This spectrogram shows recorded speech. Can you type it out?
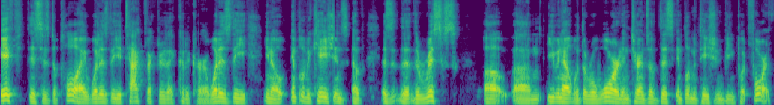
if this is deployed, what is the attack vector that could occur? What is the you know implications of is the the risks uh, um, even out with the reward in terms of this implementation being put forth?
